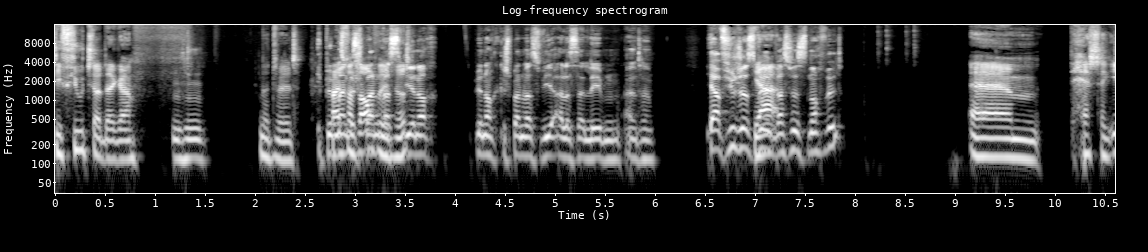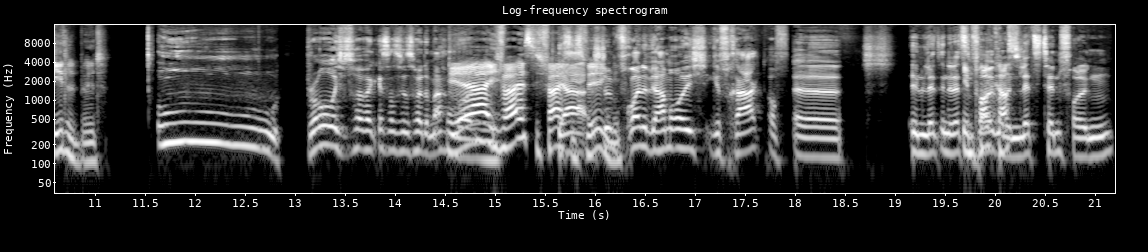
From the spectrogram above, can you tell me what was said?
Die Future, Digga. Mhm. Mit wild. Ich bin weißt mal was gespannt, was wird? wir noch, ich bin noch gespannt, was wir alles erleben, Alter. Ja, Future ist Ja. wild. Was ist noch wild? Ähm, Hashtag Edelbild. Uh, Bro, ich hab voll vergessen, dass wir das heute machen Ja, wollten. ich weiß, ich weiß, Ja, deswegen. stimmt, Freunde, wir haben euch gefragt auf, äh, in, in der letzten Folge, in den letzten Folgen,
